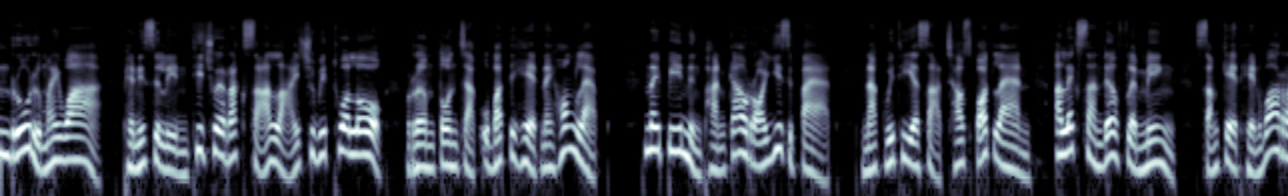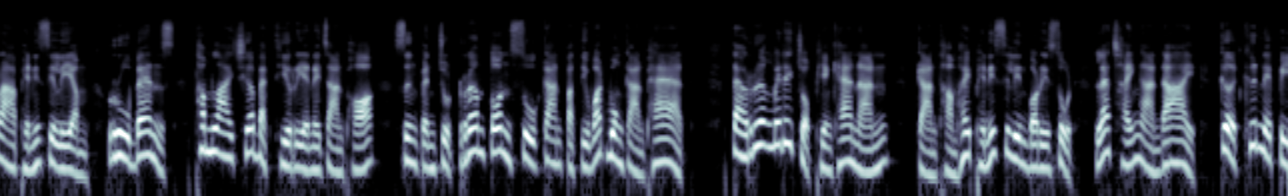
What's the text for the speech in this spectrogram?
ุณรู้หรือไม่ว่าเพนิซิลินที่ช่วยรักษาหลายชีวิตทั่วโลก เริ่มต้นจากอุบัติเหตุในห้องแลบ ในปี 1928 นักวิทยาศาสตร์ชาวสกอตแลนด์ อเล็กซานเดอร์ เฟลมิง สังเกตเห็นว่าราเพนิซิเลียม รูเบนส์ ทำลายเชื้อแบคทีเรียในจานเพาะ ซึ่งเป็นจุดเริ่มต้นสู่การปฏิวัติวงการแพทย์ แต่เรื่องไม่ได้จบเพียงแค่นั้น การทำให้เพนิซิลินบริสุทธิ์และใช้งานได้เกิดขึ้นในปี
